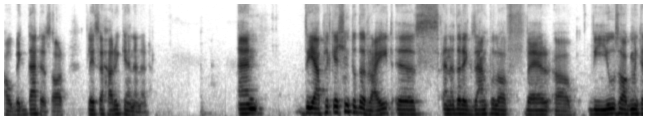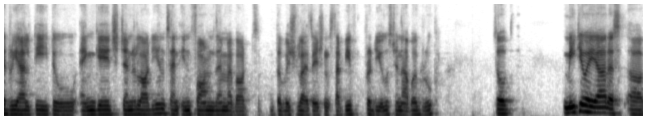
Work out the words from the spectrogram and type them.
how big that is or place a hurricane in it. And the application to the right is another example of where uh, we use augmented reality to engage general audience and inform them about the visualizations that we've produced in our group. So Meteor AR is, uh,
